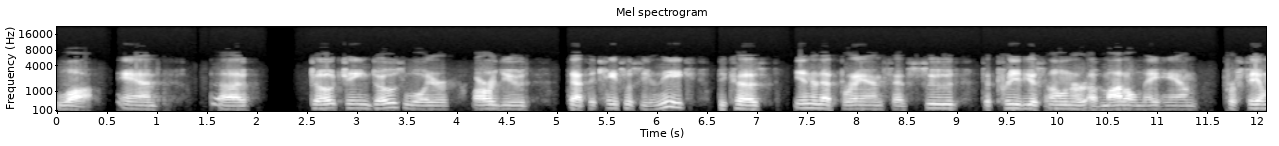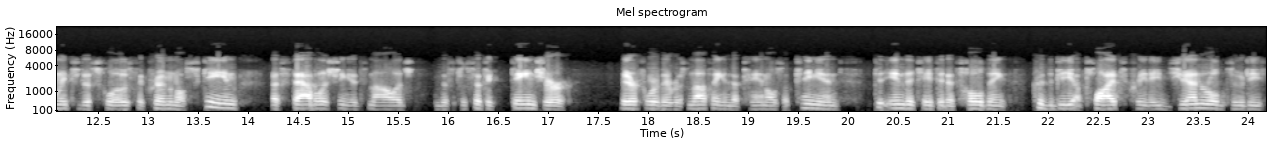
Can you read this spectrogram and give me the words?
law. And uh, Jane Doe's lawyer argued that the case was unique because internet brands had sued the previous owner of Model Mayhem for failing to disclose the criminal scheme, establishing its knowledge of the specific danger. Therefore, there was nothing in the panel's opinion to indicate that its holding could be applied to create a general duty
